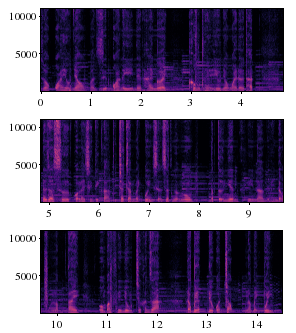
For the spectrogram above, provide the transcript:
do quá hiểu nhau và diễn quan ý nên hai người không thể yêu nhau ngoài đời thật. Nếu giả sử có lời sinh tình cảm thì chắc chắn Mạnh Quỳnh sẽ rất ngượng ngùng, mất tự nhiên khi làm những hành động lắm tay, ôm ấp Phi Nhung trước khán giả. Đặc biệt, điều quan trọng là Mạnh Quỳnh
